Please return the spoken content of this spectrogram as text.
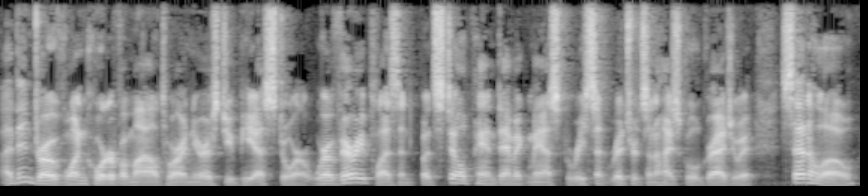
I then drove one quarter of a mile to our nearest UPS store, where a very pleasant but still pandemic masked recent Richardson High School graduate said hello,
